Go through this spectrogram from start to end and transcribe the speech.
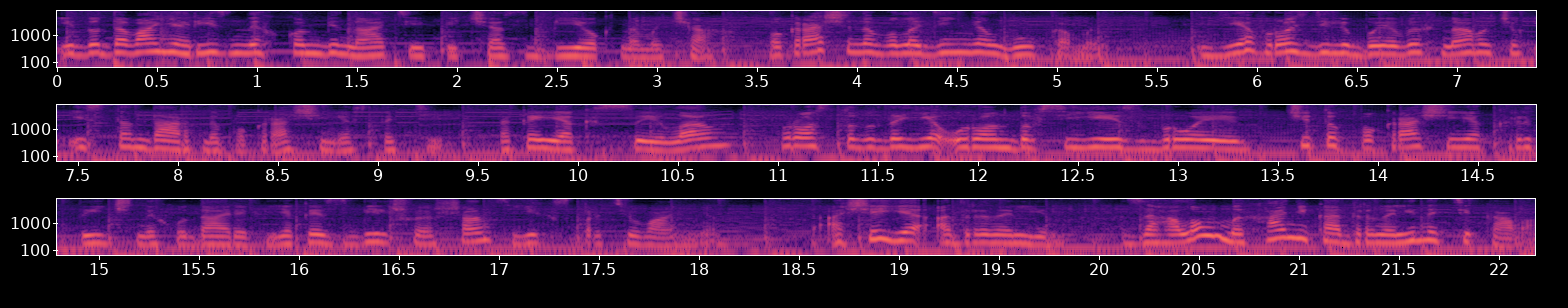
і додавання різних комбінацій під час бійок на мечах, покращене володіння луками. Є в розділі бойових навичок і стандартне покращення статті, таке як сила, просто додає урон до всієї зброї, чи то покращення критичних ударів, яке збільшує шанс їх спрацювання. А ще є адреналін. Загалом механіка адреналіна цікава.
